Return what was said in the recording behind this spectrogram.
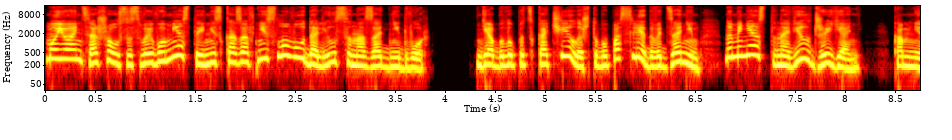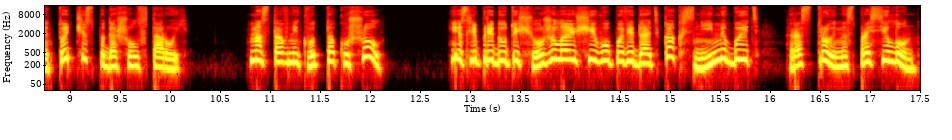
Мой Юань сошел со своего места и, не сказав ни слова, удалился на задний двор. Я было подскочила, чтобы последовать за ним, но меня остановил Джиянь. Ко мне тотчас подошел второй. Наставник вот так ушел. Если придут еще желающие его повидать, как с ними быть? Расстроенно спросил он.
